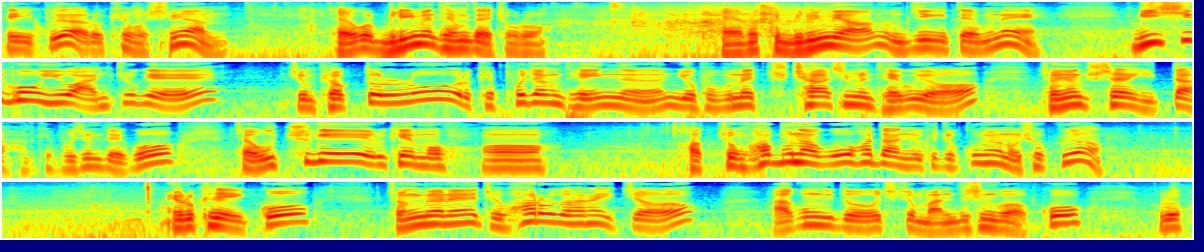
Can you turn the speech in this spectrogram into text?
되어 있고요. 이렇게 보시면 자, 이걸 밀면 됩니다. 이쪽으로. 네, 이렇게 밀면 움직이기 때문에 미시고 이 안쪽에 지금 벽돌로 이렇게 포장되어 있는 이 부분에 주차하시면 되고요. 전용 주차장이 있다. 이렇게 보시면 되고 자, 우측에 이렇게 뭐 어, 각종 화분하고 화단 이렇게 좀 꾸며 놓으셨고요. 이렇게 돼 있고 정면에 저 화로도 하나 있죠. 아궁이도 직접 만드신 것 같고 그리고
